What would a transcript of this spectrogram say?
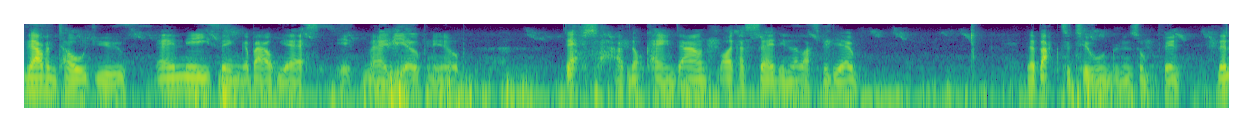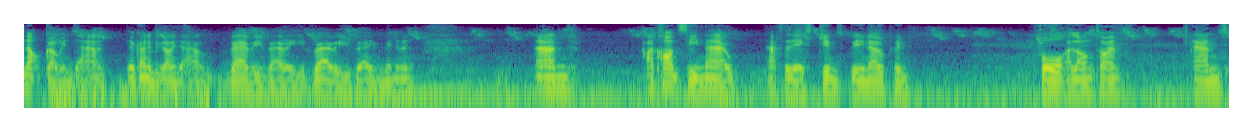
they haven't told you anything about yes it may be opening up. Deaths have not came down like I said in the last video they're back to 200 and something they're not going down. They're going to be going down very, very, very, very minimum. And I can't see now, after this, gym's been open for a long time. And,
